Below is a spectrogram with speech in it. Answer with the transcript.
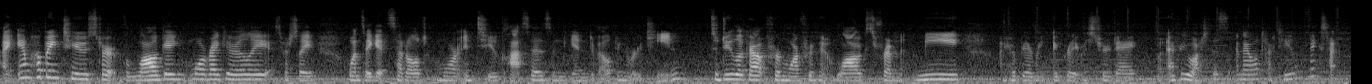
I am hoping to start vlogging more regularly, especially once I get settled more into classes and begin developing a routine. So do look out for more frequent vlogs from me. I hope you're having a great rest of your day whenever you watch this, and I will talk to you next time.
